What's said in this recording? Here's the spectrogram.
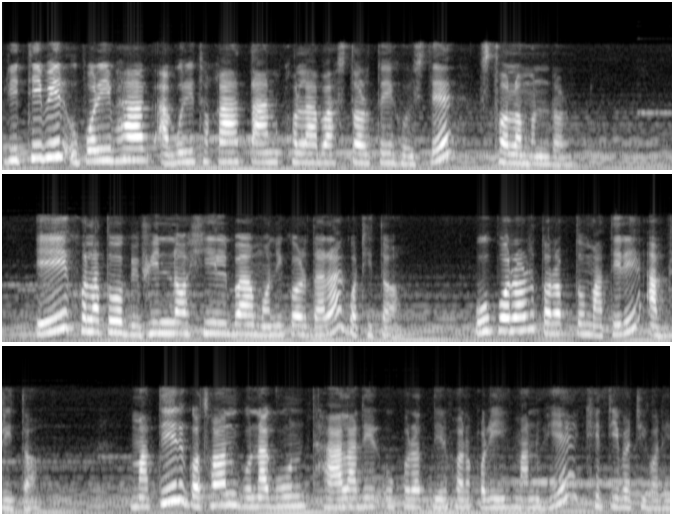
পৃথিৱীৰ উপৰিভাগ আগুৰি থকা টান খোলা বা স্তৰটোৱেই হৈছে স্থলমণ্ডল। এই খোলাটো বিভিন্ন শিল বা মণিকৰ দ্বাৰা গঠিত। ওপৰৰ তৰফটো মাটিৰে আবৃত। মাটিৰ গঠন গুণাগুণ ঢাল আদিৰ ওপৰত নিৰ্ভৰ কৰি মানুহে খেতি বাতি কৰে।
